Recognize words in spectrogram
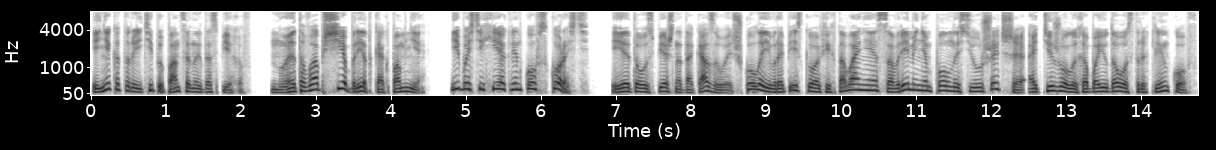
и некоторые типы панцирных доспехов. Но это вообще бред, как по мне ибо стихия клинков — скорость. И это успешно доказывает школа европейского фехтования, со временем полностью ушедшая от тяжелых обоюдоострых клинков.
